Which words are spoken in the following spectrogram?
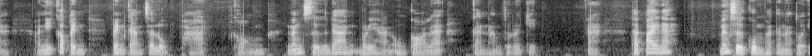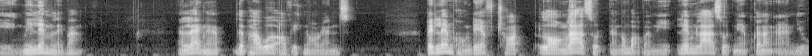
นะ อันนี้ก็เป็นเป็นการสรุป part ของหนังสือด้านบริหารองค์กรและการทำธุรกิจอะถัดไปนะ หนังสือกลุ่มพัฒนาตัวเองมีเล่มอะไรบ้าง อันแรกนะครับ The Power of Ignorance เป็นเล่มของ Dave t r o t ลองล่าสุดนะต้องบอกแบบนี้เล่มล่าสุดเนี่ยกำลังอ่านอยู่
